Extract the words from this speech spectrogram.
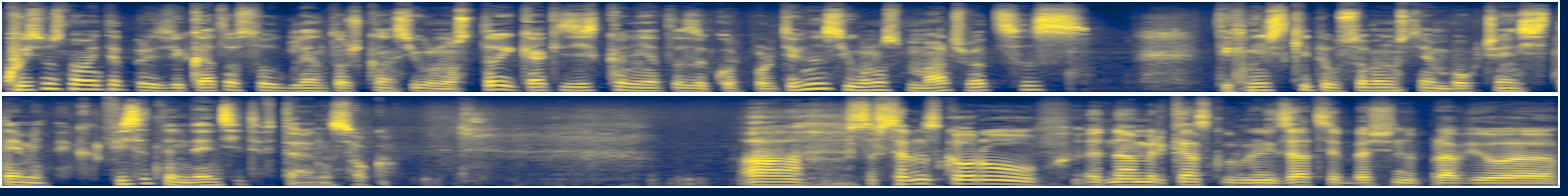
Кои са основните предизвикателства от гледна точка на сигурността и как изискванията за корпоративна сигурност мачват с техническите особености на блокчейн системите? Какви са тенденциите в тази насока? А, съвсем наскоро една американска организация беше направила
